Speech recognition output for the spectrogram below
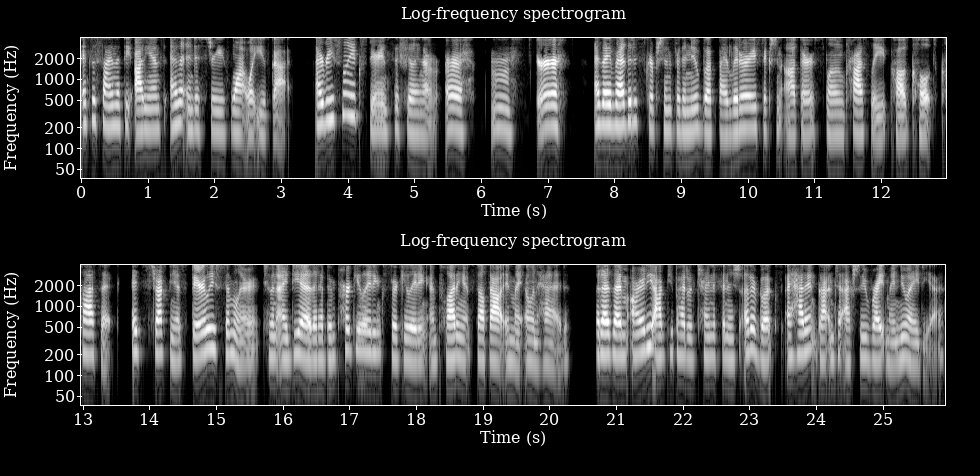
It's a sign that the audience and the industry want what you've got. I recently experienced the feeling of, ugh, mm, grr, as I read the description for the new book by literary fiction author Sloane Crossley called Cult Classic. It struck me as fairly similar to an idea that had been percolating, circulating, and plotting itself out in my own head. But as I'm already occupied with trying to finish other books, I hadn't gotten to actually write my new idea.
